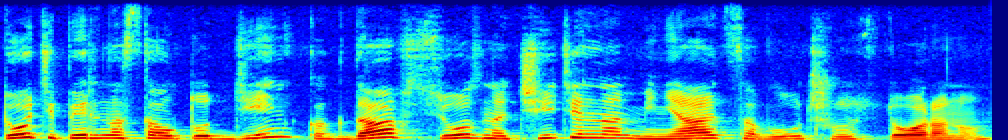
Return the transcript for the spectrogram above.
то теперь настал тот день, когда все значительно меняется в лучшую сторону.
